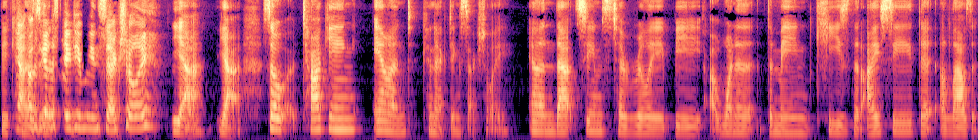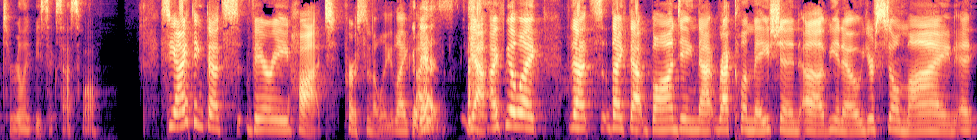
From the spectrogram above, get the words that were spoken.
because Yeah, I was going to say do you mean sexually? Yeah, yeah. So talking and connecting sexually. And that seems to really be uh, one of the main keys that I see that allows it to really be successful. See, I think that's very hot personally. Like it I, is. yeah, I feel like that's like that bonding, that reclamation of, you know, you're still mine. And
